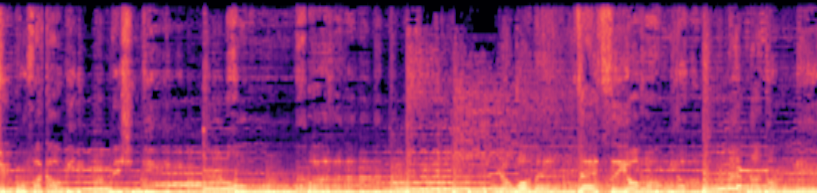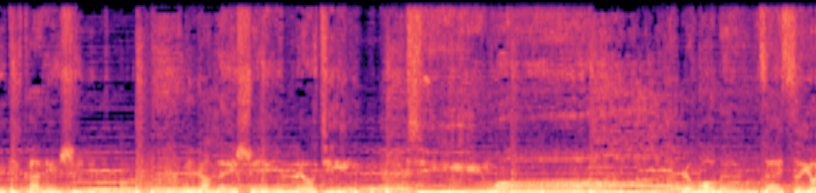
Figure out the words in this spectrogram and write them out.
却无法逃避内心的再次拥有那浓烈的开始，别让泪水流进心窝。让我们再次拥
